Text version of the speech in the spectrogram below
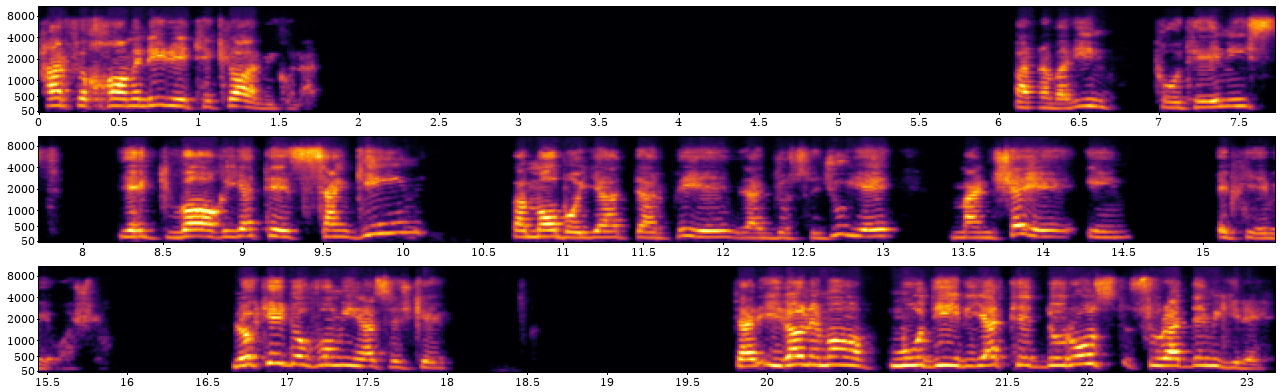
حرف خامنه ای را تکرار می کنند بنابراین توطعه نیست یک واقعیت سنگین و ما باید در پی در جستجوی منشه این اپیدمی باشیم. نکته دوم هستش که در ایران ما مدیریت درست صورت نمی‌گیره.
